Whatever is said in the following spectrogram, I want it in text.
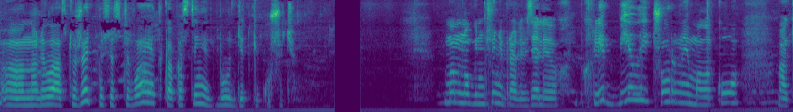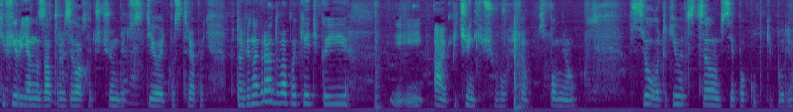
а, налила остужать, пусть остывает. Как остынет, будут детки кушать. Мы много ничего не брали. Взяли хлеб белый, черный, молоко. А, кефир я на завтра взяла. Хочу что-нибудь сделать, постряпать. Потом виноград два пакетика и... и, и а, печеньки еще. Все, вспомнила. Все, вот такие вот в целом все покупки были.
